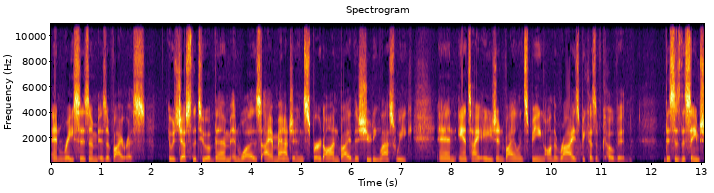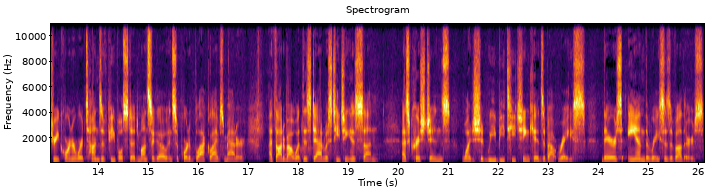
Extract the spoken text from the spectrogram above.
and Racism is a Virus. It was just the two of them and was, I imagine, spurred on by the shooting last week and anti Asian violence being on the rise because of COVID. This is the same street corner where tons of people stood months ago in support of Black Lives Matter. I thought about what this dad was teaching his son. As Christians, what should we be teaching kids about race, theirs and the races of others?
